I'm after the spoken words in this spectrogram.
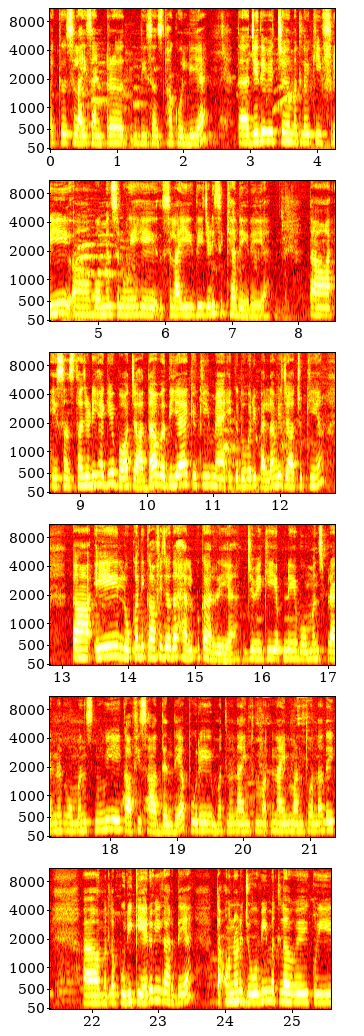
ਇੱਕ ਸਿਲਾਈ ਸੈਂਟਰ ਦੀ ਸੰਸਥਾ ਖੋਲੀ ਹੈ। ਤਾਂ ਜਿਹਦੇ ਵਿੱਚ ਮਤਲਬ ਕਿ ਫ੍ਰੀ ਔਮਨਸ ਨੂੰ ਇਹ ਸਿਲਾਈ ਦੀ ਜਿਹੜੀ ਸਿੱਖਿਆ ਦੇ ਰਹੀ ਹੈ। ਤਾਂ ਇਹ ਸੰਸਥਾ ਜਿਹੜੀ ਹੈਗੀ ਹੈ, ਬਹੁਤ ਜ਼ਿਆਦਾ ਵਧੀਆ ਹੈ, ਕਿਉਂਕਿ ਮੈਂ ਇੱਕ ਦੋ ਵਾਰੀ ਪਹਿਲਾਂ ਵੀ ਜਾ ਚੁੱਕੀ ਹਾਂ। ਤਾਂ ਇਹ ਲੋਕਾਂ ਦੀ ਕਾਫੀ ਜ਼ਿਆਦਾ ਹੈਲਪ ਕਰ ਰਹੀ ਹੈ। ਜਿਵੇਂ ਕਿ ਆਪਣੇ ਔਮਨਸ ਪ੍ਰੈਗਨੈਂਟ ਔਮਨਸ ਨੂੰ ਵੀ ਇਹ ਕਾਫੀ ਸਾਥ ਦਿੰਦੇ ਆ। ਪੂਰੇ ਮਤਲਬ 9th 9 ਮੰਥ ਉਹਨਾਂ ਦੇ ਮਤਲਬ ਪੂਰੀ ਕੇਅਰ ਵੀ ਕਰਦੇ ਆ। ਤਾਂ ਉਹਨਾਂ ਨੂੰ ਜੋ ਵੀ ਮਤਲਬ ਇਹ ਕੋਈ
